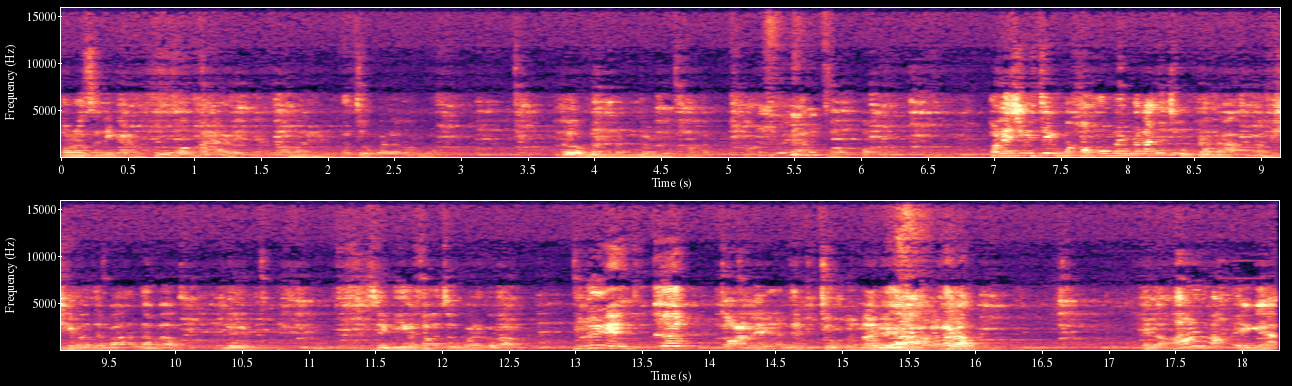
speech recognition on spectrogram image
พอเราสนิทกันทั้งคู่มากๆเลยเนี่ยแล้วเราเห็นเขาจูบกันแล้วก็แบบเออมันมันมันมีความแบบขำเลยอะเพราะเพราะแบบเพราะในชีวิตจริงเขาคงไม่มานั่งจูบกันอะเอาคิดว่าจะว่าแล้วแบบในซีรีส์เขาจูบกันแล้วก็แบบ มึงเลิกเลิกก่อนนี่จะจูบกันอมาย่างเงี้ยแล้วแบบเห็นแล้วอ้าวอย่างเงี้ย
